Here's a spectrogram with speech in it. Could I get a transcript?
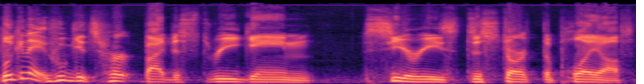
Looking at who gets hurt by this three game series to start the playoffs,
